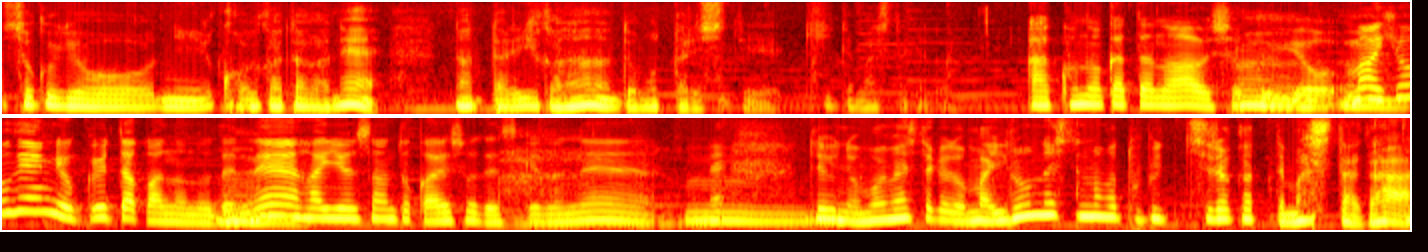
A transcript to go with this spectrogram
職業にこういう方がねなったらいいかななんて思ったりして聞いてましたけど。あこの方の合う職業、うんうん。まあ表現力豊かなのでね、うん。俳優さんとか合いそうですけどね。あーなるほどうん。っていうふうに思いましたけど、まあ、いろんな質問が飛び散らかってましたが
